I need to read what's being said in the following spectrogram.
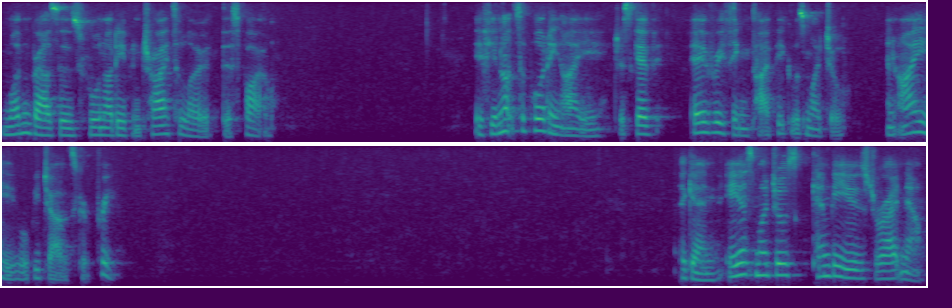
Modern browsers will not even try to load this file. If you're not supporting IE, just give everything type equals module and IE will be JavaScript free. Again, ES modules can be used right now,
